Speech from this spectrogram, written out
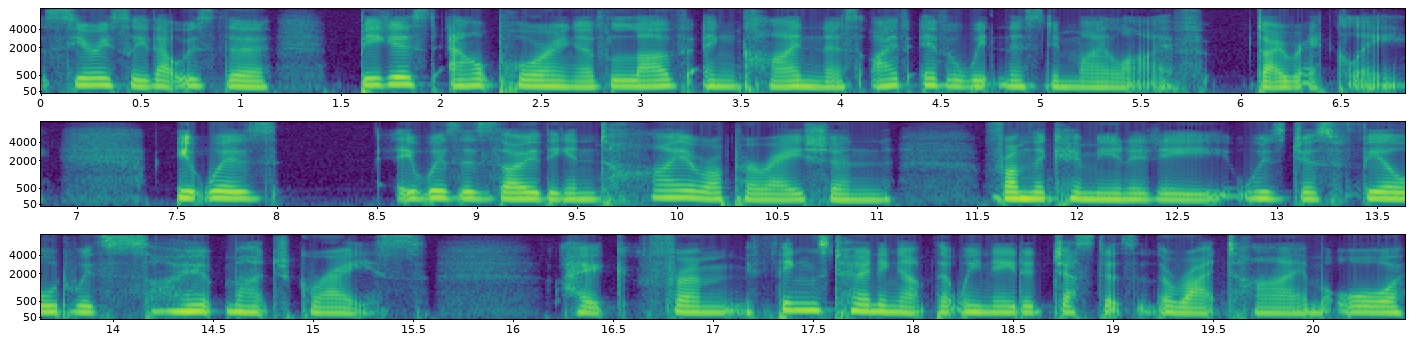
seriously, that was the biggest outpouring of love and kindness I've ever witnessed in my life directly. It was it was as though the entire operation from the community was just filled with so much grace. Like from things turning up that we needed just at the right time, or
